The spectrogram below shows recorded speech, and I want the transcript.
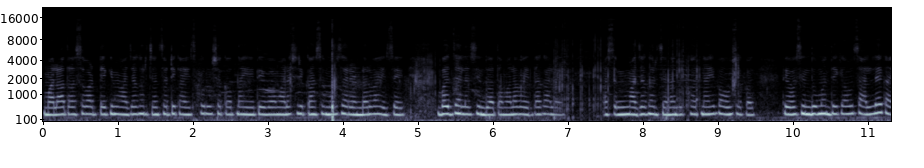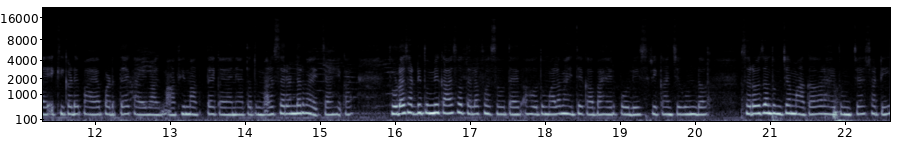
मला आता असं वाटतं की मी माझ्या घरच्यांसाठी काहीच करू शकत नाही आहे तेव्हा मला श्रीकांतसमोर सरेंडर व्हायचं आहे बस झालं सिंधू आता मला वैताग आला आहे असं मी माझ्या घरच्यांना दुःखात नाही पाहू शकत. तेव्हा सिंधू म्हणते की अहो चाललंय काय? एकीकडे पाया पडतंय काय? मा माफी मागताय काय? आणि आता तुम्हाला सरेंडर व्हायचं आहे का? थोड्यासाठी तुम्ही का स्वतःला फसवतायत? अहो तुम्हाला माहिती आहे का बाहेर पोलीस श्रीकांतचे गुंड सर्वजण तुमच्या मागावर आहे. तुमच्यासाठी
